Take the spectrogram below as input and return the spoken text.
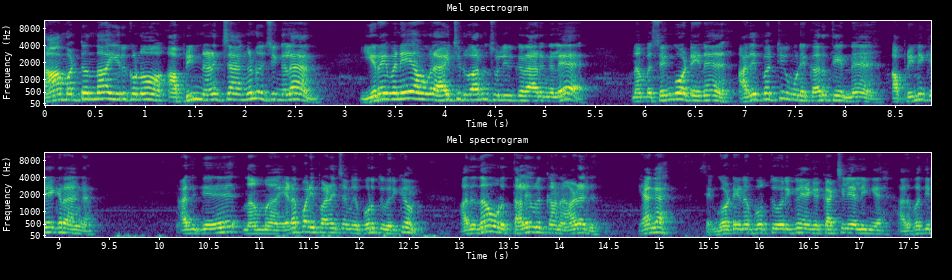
தான் மட்டும்தான் இருக்கணும் அப்படின்னு நினைச்சாங்கன்னு வச்சுங்களேன் இறைவனே அவங்களை அழிச்சிடுவார்னு சொல்லியிருக்கிறாருங்களே நம்ம செங்கோட்டைன்னு அதை பற்றி உங்களுடைய கருத்து என்ன அப்படின்னு கேட்குறாங்க அதுக்கு நம்ம எடப்பாடி பழனிசாமியை பொறுத்த வரைக்கும் அதுதான் ஒரு தலைவருக்கான அழகு. ஏங்க செங்கோட்டையனை பொறுத்த வரைக்கும் எங்கள் கட்சியில இல்லைங்க. அதை பற்றி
